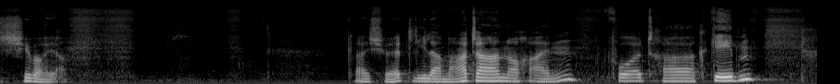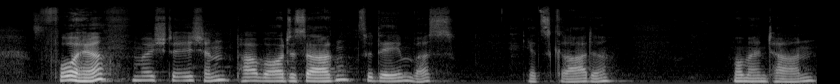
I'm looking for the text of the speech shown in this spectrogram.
Shivaya. Gleich wird Lila Mata noch einen Vortrag geben. Vorher möchte ich ein paar Worte sagen zu dem, was jetzt gerade momentan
